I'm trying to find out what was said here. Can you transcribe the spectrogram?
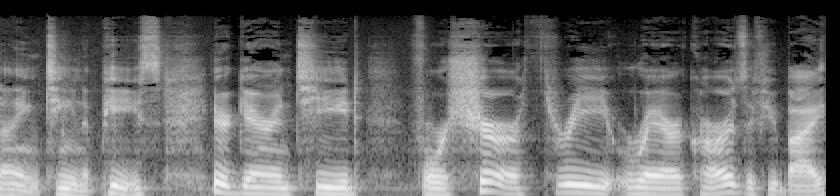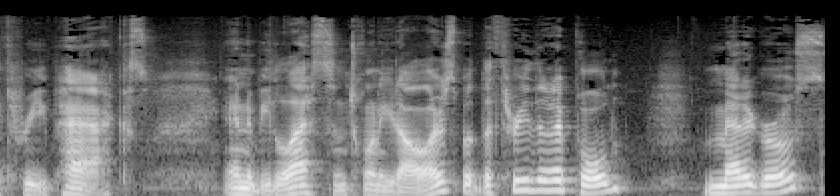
$4.19 a piece. You're guaranteed for sure three rare cards if you buy three packs. And it'd be less than $20, but the three that I pulled, Metagross,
